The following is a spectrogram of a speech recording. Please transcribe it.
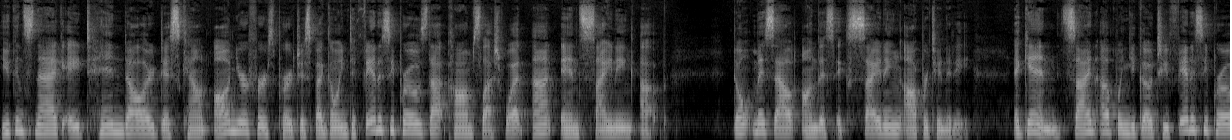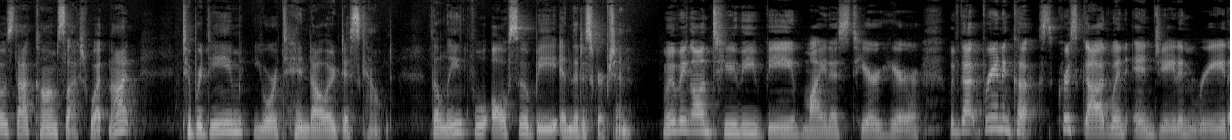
You can snag a $10 discount on your first purchase by going to fantasypros.com slash whatnot and signing up. Don't miss out on this exciting opportunity. Again, sign up when you go to fantasypros.com slash whatnot to redeem your $10 discount. The link will also be in the description. Moving on to the B minus tier here. We've got Brandin Cooks, Chris Godwin, and Jayden Reed.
